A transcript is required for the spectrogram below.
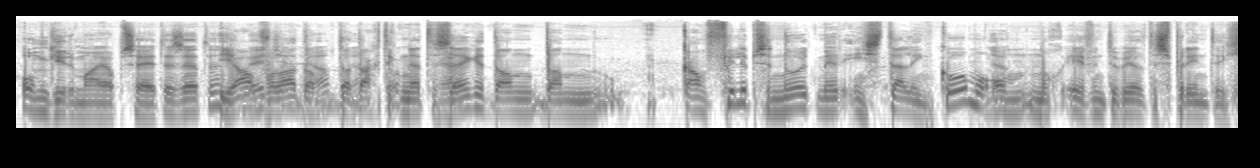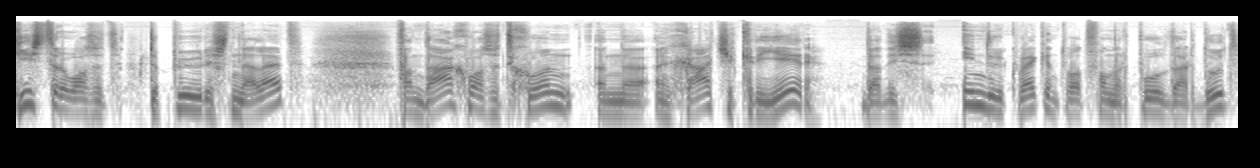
om Girmay opzij te zetten. Ja, voilà, dat, Ja, dat ja, dacht ik net te zeggen. Dan, dan kan Philipsen nooit meer in stelling komen Ja. om nog eventueel te sprinten. Gisteren was het de pure snelheid. Vandaag was het gewoon een, eh, een gaatje creëren. Dat is indrukwekkend wat Van der Poel daar doet.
